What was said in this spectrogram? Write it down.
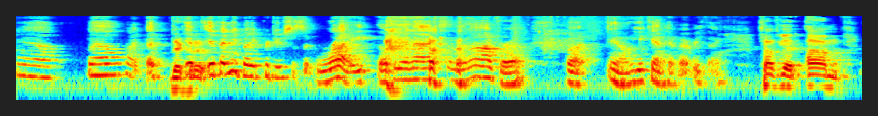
Yeah. Well, I, I, if, if anybody produces it right, there'll be an axe in an opera. But, you know, you can't have everything. Sounds good. Um,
